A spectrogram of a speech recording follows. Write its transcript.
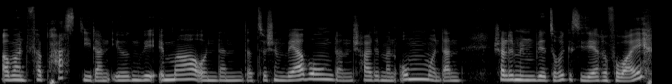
Aber man verpasst die dann irgendwie immer und dann dazwischen Werbung, dann schaltet man um und dann schaltet man wieder zurück, ist die Serie vorbei.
